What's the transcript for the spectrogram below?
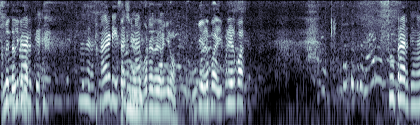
தம்பி தள்ளிக்க இருக்கு. நகரடி சச்சின் போட்டோ இறங்கிடும் இங்கே எடுப்பா இப்படி எடுப்பா. சூப்பரா இருக்குங்க.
